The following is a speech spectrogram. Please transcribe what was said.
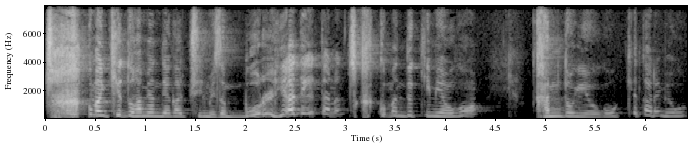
자꾸만 기도하면 내가 주님에서 뭘 해야 되겠다는 자꾸만 느낌이 오고 감동이 오고 깨달음이 오고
